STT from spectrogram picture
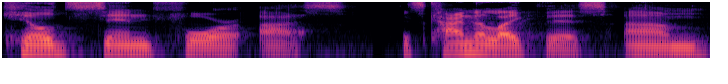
killed sin for us it's kind of like this. Um,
